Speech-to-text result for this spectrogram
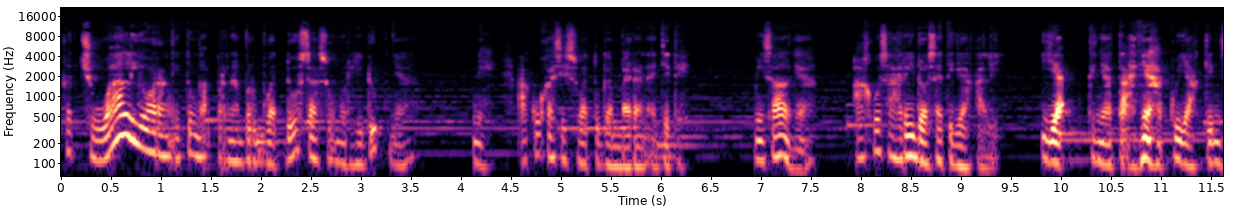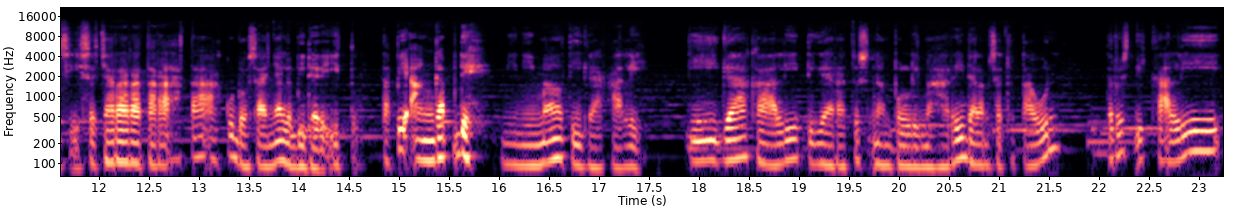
kecuali orang itu nggak pernah berbuat dosa seumur hidupnya, nih, aku kasih suatu gambaran aja deh. Misalnya, aku sehari dosa tiga kali. Iya, kenyataannya aku yakin sih secara rata-rata aku dosanya lebih dari itu. Tapi anggap deh minimal tiga kali. Tiga kali 365 hari dalam satu tahun. Terus dikali,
